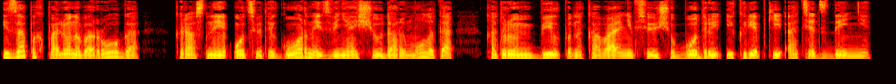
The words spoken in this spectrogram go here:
и запах паленого рога, красные отцветы горны звенящие удары молота, которым бил по наковальне все еще бодрый и крепкий отец Денни,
